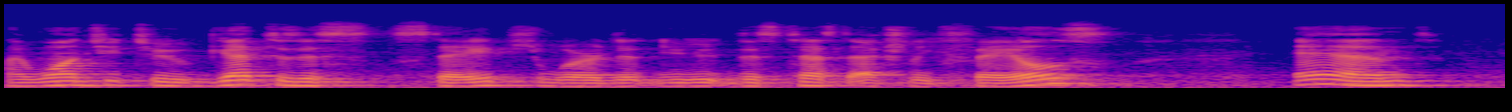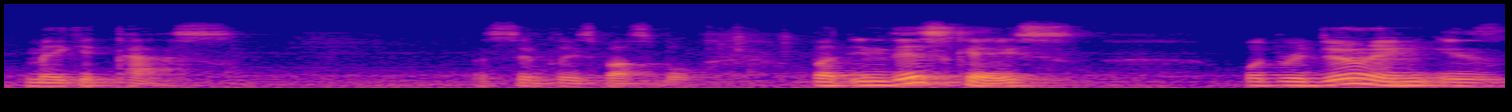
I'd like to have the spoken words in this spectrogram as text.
I want you to get to this stage where the, you, this test actually fails and make it pass as simply as possible. But in this case, what we're doing is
